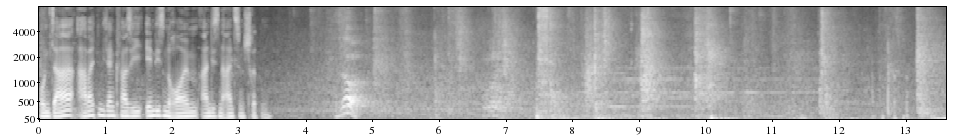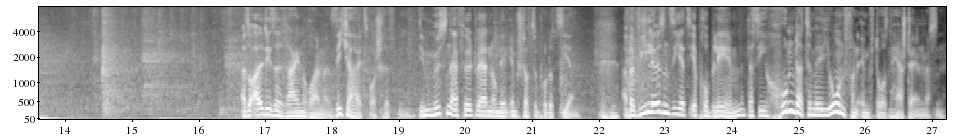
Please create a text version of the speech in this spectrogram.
Und da arbeiten die dann quasi in diesen Räumen an diesen einzelnen Schritten. So. Also all diese Reinräume, Sicherheitsvorschriften, die müssen erfüllt werden, um den Impfstoff zu produzieren. Mhm. Aber wie lösen Sie jetzt Ihr Problem, dass Sie hunderte Millionen von Impfdosen herstellen müssen?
